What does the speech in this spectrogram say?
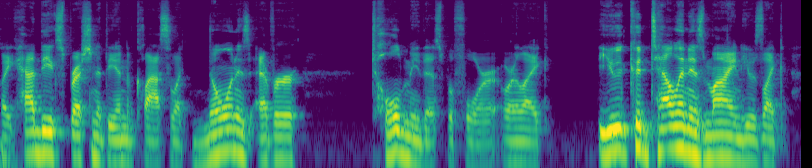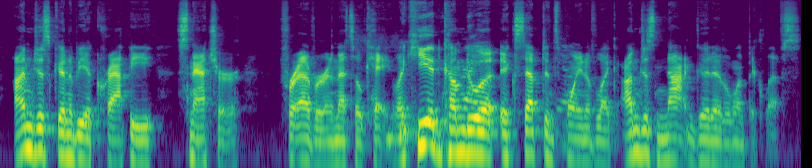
like had the expression at the end of class like no one has ever told me this before or like you could tell in his mind he was like i'm just going to be a crappy snatcher forever and that's okay. Mm-hmm. Like he had come to an acceptance Yeah. point of like i'm just not good at olympic lifts.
